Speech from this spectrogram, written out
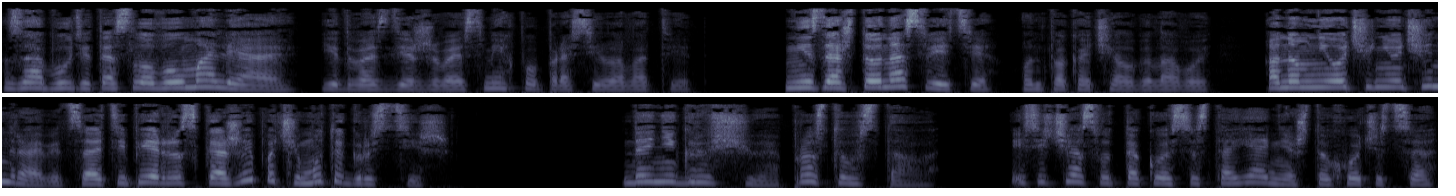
Забудь это слово, умоляю, едва сдерживая смех, попросила в ответ. Ни за что на свете, он покачал головой. Оно мне очень-очень нравится, а теперь расскажи, почему ты грустишь. Да не грущу я, просто устала. И сейчас вот такое состояние, что хочется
